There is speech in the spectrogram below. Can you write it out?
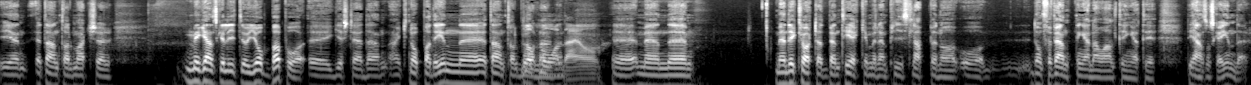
i en, ett antal matcher. Med ganska lite att jobba på, eh, Gersted. Han, han knoppade in eh, ett antal bollar. mål men, där ja. eh, men, eh, men det är klart att Benteke med den prislappen och, och de förväntningarna och allting att det, det är han som ska in där.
